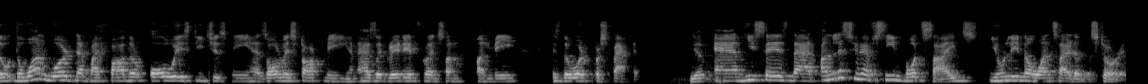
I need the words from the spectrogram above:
the, the one word that my father always teaches me, has always taught me, and has a great influence on, on me is the word perspective. Yep. And he says that unless you have seen both sides, you only know one side of the story.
